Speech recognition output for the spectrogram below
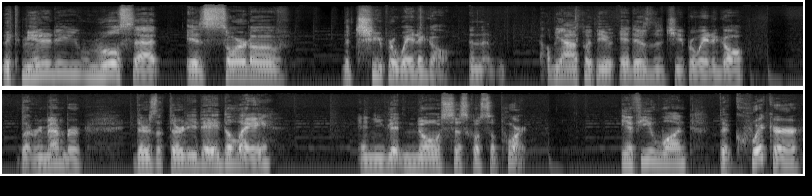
The community rule set is sort of the cheaper way to go. And I'll be honest with you, it is the cheaper way to go. But remember, there's a 30 day delay and you get no Cisco support. If you want the quicker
